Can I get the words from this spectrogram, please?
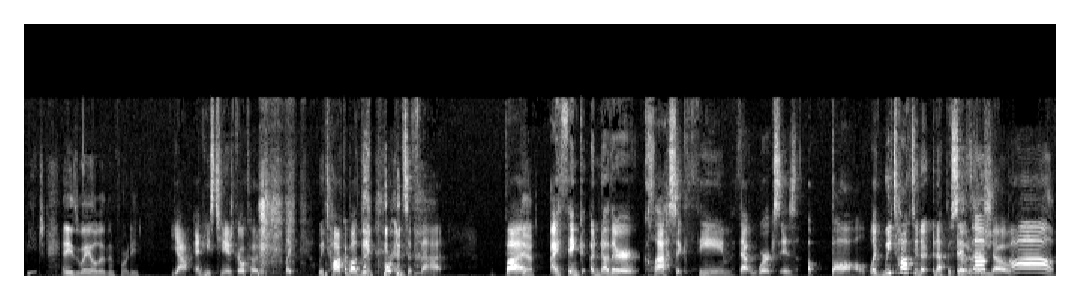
beach. And he's way older than forty. yeah, and he's teenage girl coded. like we talk about the importance of that. But Yeah. I think another classic theme that works is a ball. Like we talked in a, an episode of our show ball.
